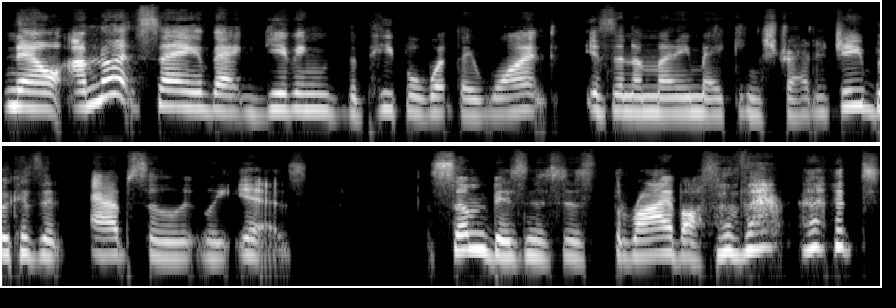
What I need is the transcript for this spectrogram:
Now, I'm not saying that giving the people what they want isn't a money making strategy because it absolutely is. Some businesses thrive off of that.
